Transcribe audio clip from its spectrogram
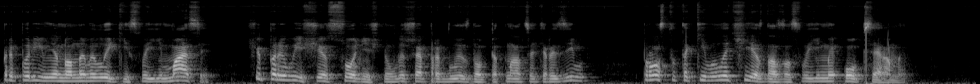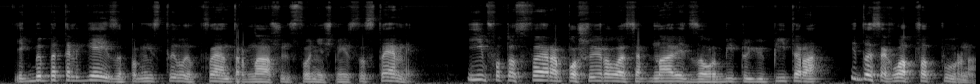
при порівняно невеликій своїй масі, що перевищує сонячну лише приблизно в 15 разів, просто таки величезна за своїми обсягами. Якби Бетельгейзе помістили в центр нашої сонячної системи, її фотосфера поширилася б навіть за орбіту Юпітера і досягла б Сатурна.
